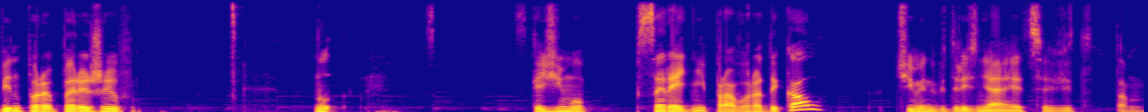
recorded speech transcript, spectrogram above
Він пережив, ну, скажімо, середній праворадикал, чим він відрізняється від там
